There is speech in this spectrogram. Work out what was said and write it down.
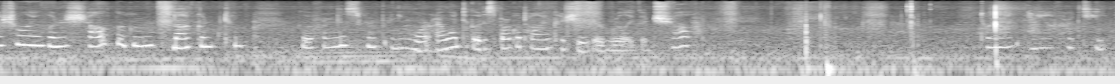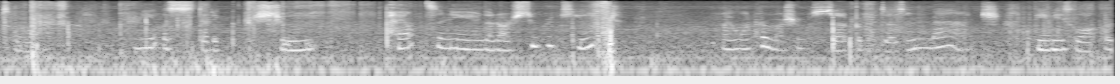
actually want to shout the group, not going to go from this group anymore. I want to go to Sparkle Time because she's a really good shop. Do I want any of her cute or any aesthetic shoes? pants in here that are super cute. I want her mushroom set, but it doesn't match. BB's locker.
